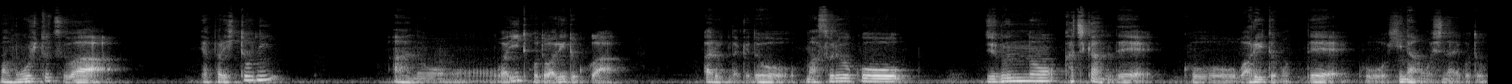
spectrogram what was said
まあもう一つは、やっぱり人に、あの、はいいとこと悪いとこがあるんだけど、まあそれをこう、自分の価値観で、こう、悪いと思って、こう、非難をしないこと。うん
